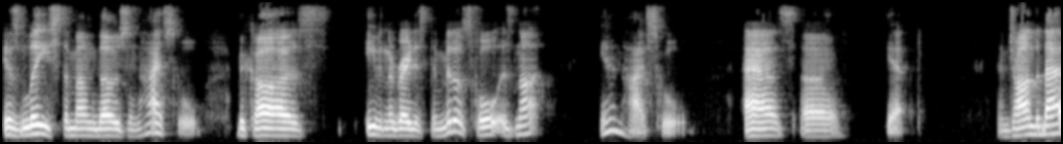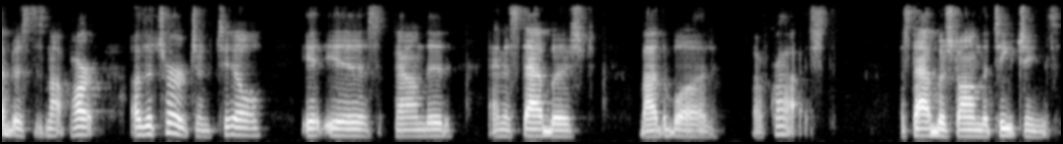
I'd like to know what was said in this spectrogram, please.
is least among those in high school because even the greatest in middle school is not in high school as of yet. And John the Baptist is not part of the church until it is founded and established by the blood of Christ, established on the teachings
